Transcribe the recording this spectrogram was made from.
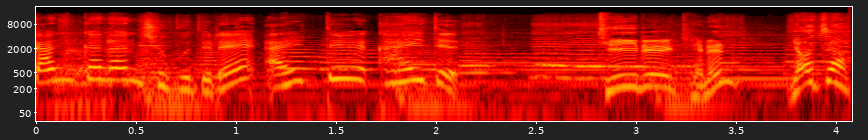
깐깐한 주부들의 알뜰 가이드. 뒤를 캐는 여자.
